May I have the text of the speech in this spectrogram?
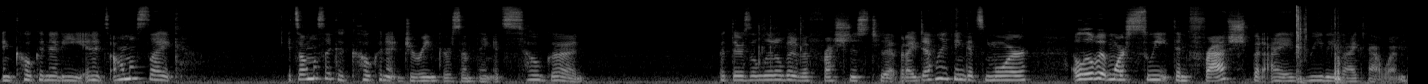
and coconutty. And it's almost like, it's almost like a coconut drink or something. It's so good. But there's a little bit of a freshness to it. But I definitely think it's more, a little bit more sweet than fresh. But I really like that one.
